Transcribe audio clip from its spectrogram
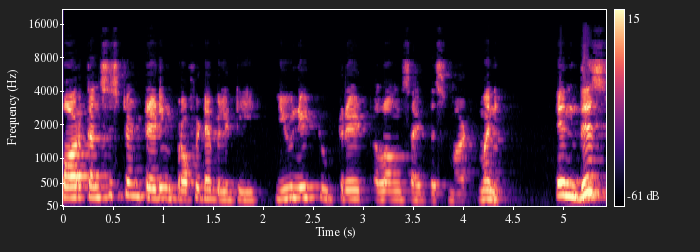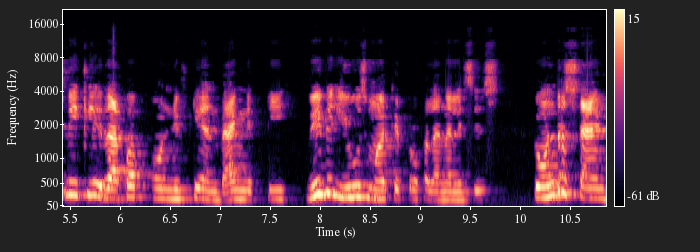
For consistent trading profitability, you need to trade alongside the smart money. In this weekly wrap up on Nifty and Bank Nifty, we will use market profile analysis to understand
